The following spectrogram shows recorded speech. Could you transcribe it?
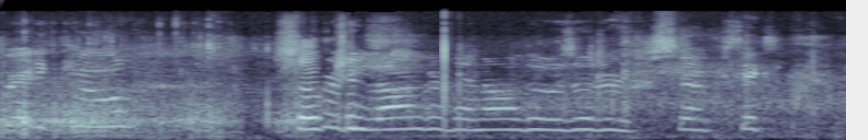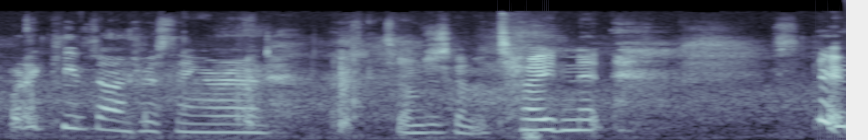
pretty cool. So Pretty can, longer than all those other selfie sticks, but it keeps on twisting around. So I'm just gonna tighten it. There.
